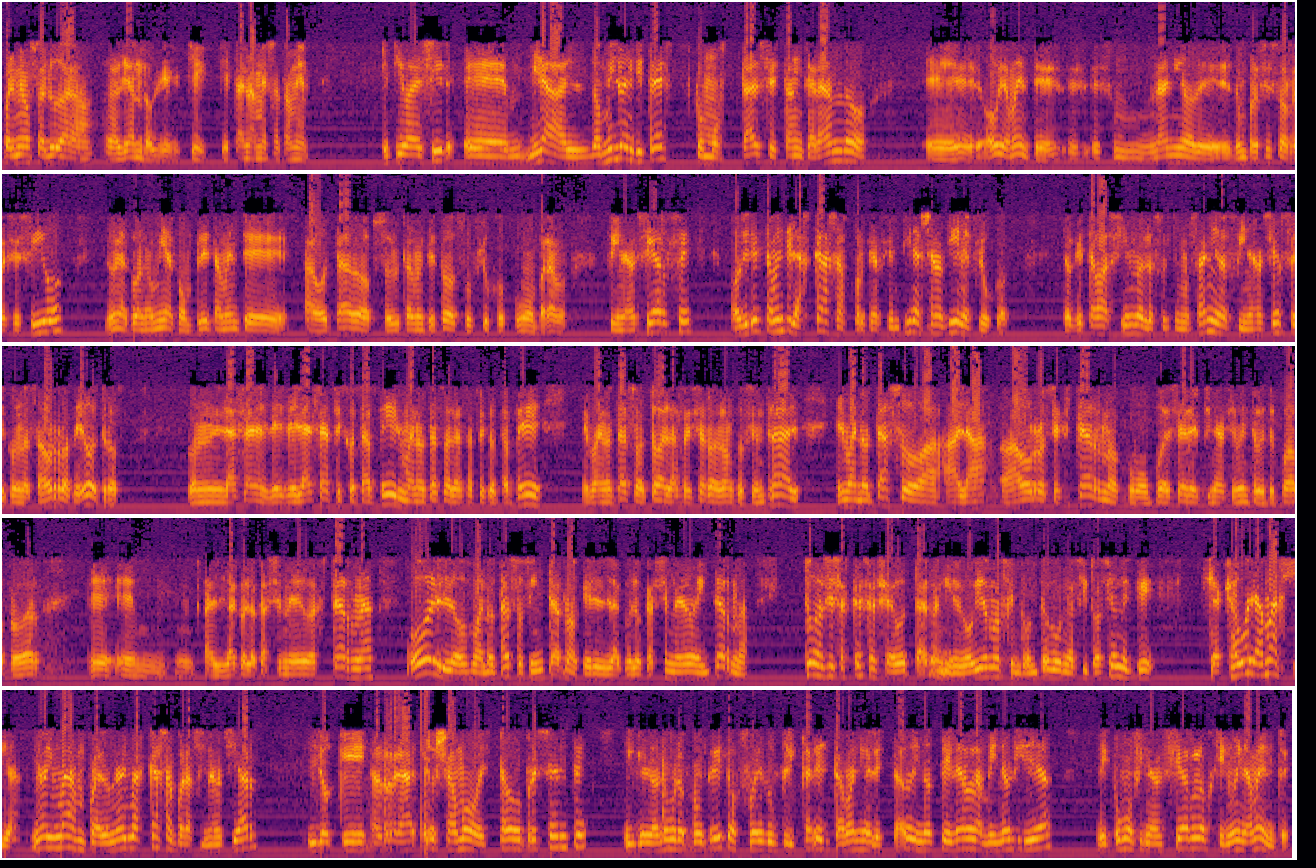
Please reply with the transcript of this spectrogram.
Primero saluda a Leandro, que, que, que, está en la mesa también. ¿Qué te iba a decir? Eh, mira, el 2023, como tal se está encarando, eh, obviamente es, es, un año de, de, un proceso recesivo, de una economía completamente agotado, absolutamente todos sus flujos como para financiarse, o directamente las cajas, porque Argentina ya no tiene flujos. Lo que estaba haciendo en los últimos años es financiarse con los ahorros de otros con las desde la AFJP, el manotazo a las AFJP, el manotazo a todas las reservas del Banco Central, el manotazo a, a, la, ahorros externos, como puede ser el financiamiento que te pueda proveer eh, a la colocación de deuda externa, o los manotazos internos, que es la colocación de deuda interna. Todas esas cajas se agotaron y el gobierno se encontró con la situación de que se acabó la magia, no hay más, no hay más casa para financiar lo que el relato llamó Estado presente y que los números concretos fue duplicar el tamaño del Estado y no tener la menor idea de cómo financiarlo genuinamente.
